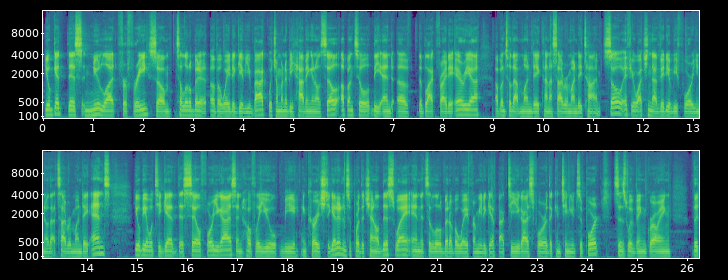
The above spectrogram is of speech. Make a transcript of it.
you'll get this new LUT for free. So it's a little bit of a way to give you back, which I'm to be having it on sale up until the end of the Black Friday area, up until that Monday, kind of Cyber Monday time. So if you're watching that video before, you know, that Cyber Monday ends, you'll be able to get this sale for you guys and hopefully you'll be encouraged to get it and support the channel this way and it's a little bit of a way for me to give back to you guys for the continued support since we've been growing the,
